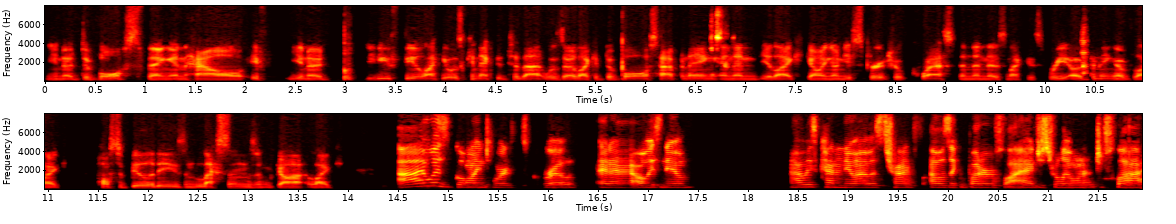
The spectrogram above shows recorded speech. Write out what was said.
you know, divorce thing, and how if you know, do you feel like it was connected to that? Was there like a divorce happening, and then you're like going on your spiritual quest, and then there's like this reopening of like possibilities and lessons and God, like, I was going towards growth, and I always knew. I always kind of knew I was trying to. I was like a butterfly. I just really wanted to fly,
